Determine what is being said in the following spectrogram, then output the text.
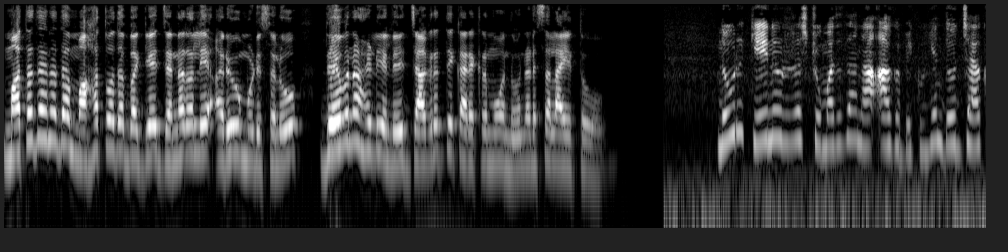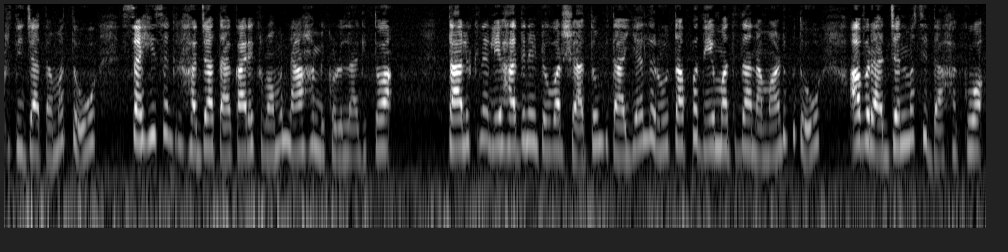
ಮತದಾನದ ಮಹತ್ವದ ಬಗ್ಗೆ ಜನರಲ್ಲಿ ಅರಿವು ಮೂಡಿಸಲು ದೇವನಹಳ್ಳಿಯಲ್ಲಿ ಜಾಗೃತಿ ಕಾರ್ಯಕ್ರಮವನ್ನು ನಡೆಸಲಾಯಿತು. ನೂರಕ್ಕೆ ನೂರರಷ್ಟು ಮತದಾನ ಆಗಬೇಕು ಎಂದು ಜಾಗೃತಿ ಜಾಥಾ ಮತ್ತು ಸಹಿ ಸಂಗ್ರಹ ಜಾಥಾ ಕಾರ್ಯಕ್ರಮವನ್ನು ಹಮ್ಮಿಕೊಳ್ಳಲಾಗಿತ್ತು. ತಾಲೂಕಿನಲ್ಲಿ ಹದಿನೆಂಟು ವರ್ಷ ತುಂಬಿದ ಎಲ್ಲರೂ ತಪ್ಪದೇ ಮತದಾನ ಮಾಡುವುದು ಅವರ ಜನ್ಮಸಿದ್ಧ ಹಕ್ಕು.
